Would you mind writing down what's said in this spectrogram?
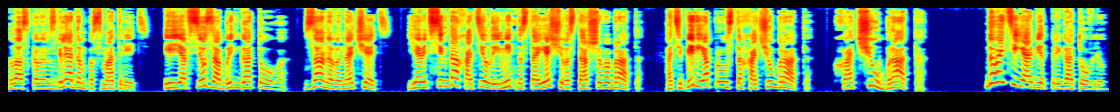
ласковым взглядом посмотреть. И я все забыть готова. Заново начать. Я ведь всегда хотела иметь настоящего старшего брата. А теперь я просто хочу брата. Хочу брата. Давайте я обед приготовлю.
